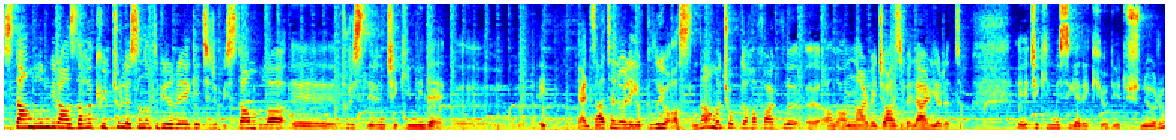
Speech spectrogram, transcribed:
İstanbul'un biraz daha kültürle sanatı bir araya getirip İstanbul'a e, turistlerin çekimini de e, yani zaten öyle yapılıyor aslında ama çok daha farklı e, alanlar ve cazibeler yaratıp e, çekilmesi gerekiyor diye düşünüyorum.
